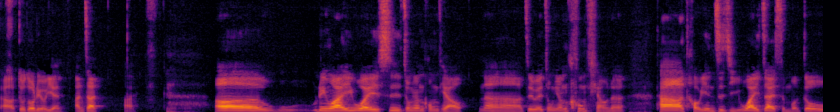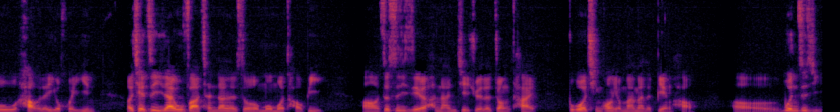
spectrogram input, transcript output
啊、多多留言、按赞。哎，呃，另外一位是中央空调。那这位中央空调呢，他讨厌自己外在什么都好的一个回应，而且自己在无法承担的时候默默逃避。啊、这是一个很难解决的状态。不过情况有慢慢的变好。呃，问自己。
